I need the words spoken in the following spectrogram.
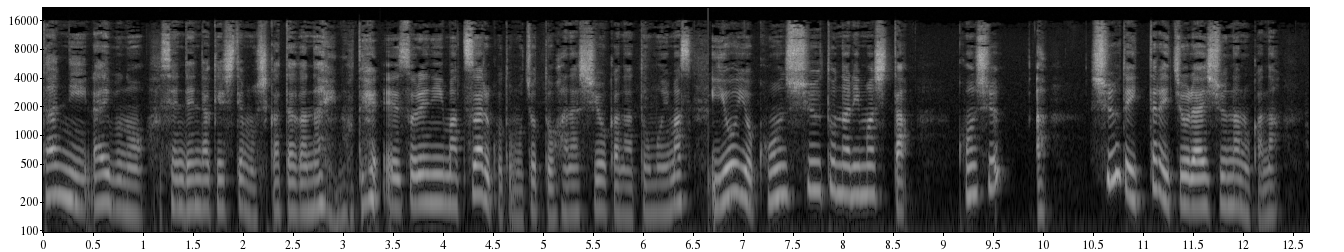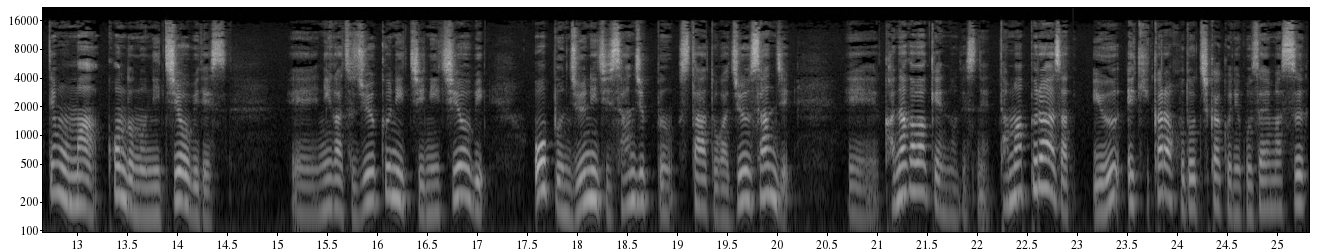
単にライブの宣伝だけしても仕方がないので、えそれにまつわることもちょっとお話ししようかなと思います。いよいよ今週となりました。今週？あ週で言ったら一応来週なのかな。でもまあ今度の日曜日です、えー、2月19日日曜日。オープン12時30分。スタートが13時。えー、神奈川県のですね多摩プラザという駅からほど近くにございます。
